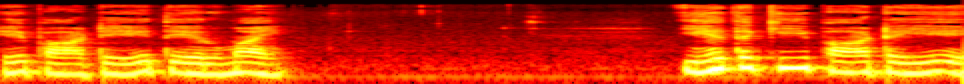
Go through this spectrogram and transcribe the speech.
ඒ පාඨයේ තේරුමයි. ඉහත කී පාඨයේ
